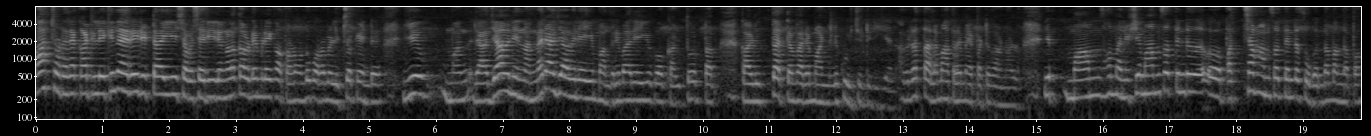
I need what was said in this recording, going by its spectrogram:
ആ ചുടലക്കാട്ടിലേക്ക് നേരെ ഇരുട്ടായി. ശവശരീരങ്ങളൊക്കെ അവിടെ ഇവിടെ കത്തണോണ്ട് കുറേ വെളിച്ചമൊക്കെ ഉണ്ട് ഈ രാജാവിനെയും നന്മ രാജാവിനെയും മന്ത്രിമാരെയും ഒക്കെ കഴുത്തോട്ടം കഴുത്തറ്റം വരെ മണ്ണിൽ കുഴിച്ചിട്ടിരിക്കുകയാണ് അവരുടെ തല മാത്രമേ മേപ്പെട്ട് കാണുള്ളൂ ഈ മാംസം മനുഷ്യ മാംസത്തിന്റെ പച്ച മാംസത്തിന്റെ സുഗന്ധം വന്നപ്പോൾ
